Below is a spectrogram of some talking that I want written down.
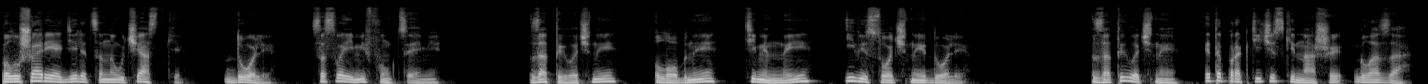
Полушария делятся на участки, доли, со своими функциями. Затылочные, лобные, теменные и височные доли. Затылочные это практически наши глаза.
